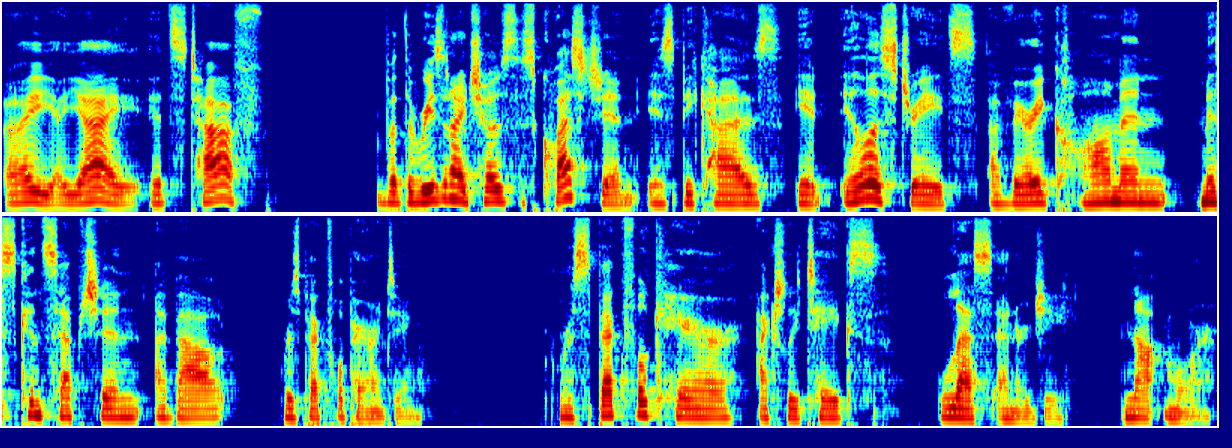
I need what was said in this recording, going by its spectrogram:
Ay, ay, ay, it's tough. But the reason I chose this question is because it illustrates a very common misconception about respectful parenting respectful care actually takes less energy, not more.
